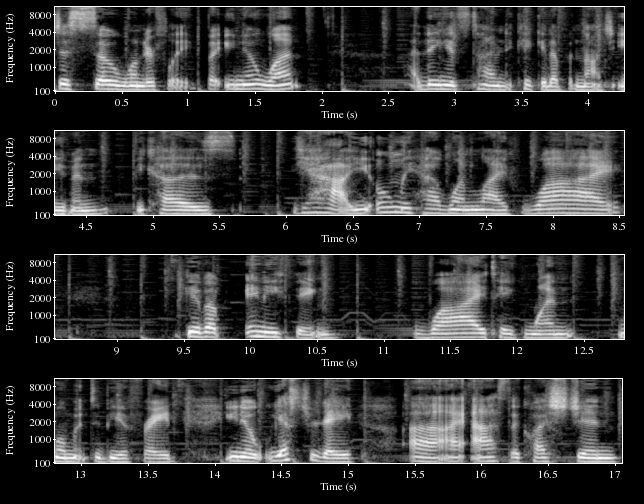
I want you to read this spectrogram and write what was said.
just so wonderfully. But you know what? I think it's time to kick it up a notch, even because, yeah, you only have one life. Why give up anything? Why take one moment to be afraid? You know, yesterday uh, I asked the question,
